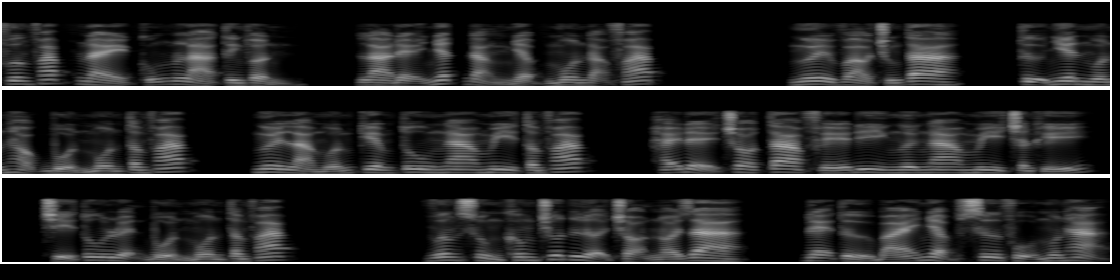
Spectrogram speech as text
phương pháp này cũng là tinh thuần, là đệ nhất đẳng nhập môn đạo pháp. Ngươi vào chúng ta, tự nhiên muốn học bổn môn tâm pháp, ngươi là muốn kiêm tu Nga mi tâm pháp, hãy để cho ta phế đi ngươi Nga mi chân khí, chỉ tu luyện bổn môn tâm pháp. Vương Sùng không chút lựa chọn nói ra, đệ tử bái nhập sư phụ môn hạ,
